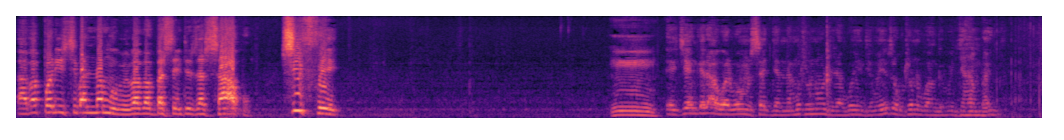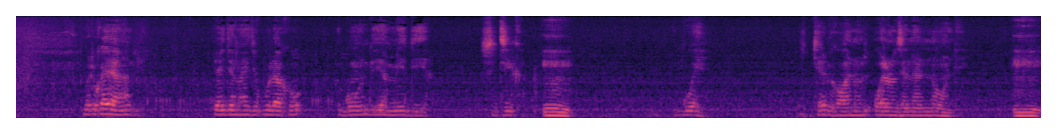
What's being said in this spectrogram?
abapoliisi bannamwe be bababba sente za saako si ffe Mm. ekyengera awo waliwo omusajja namutunuulira bwe nti muyinza obutono bwange bujambanyi motoka yange yajja nagikulako gundi ya media sitika Mm. gwe kirabika walonze nanonde Mm.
